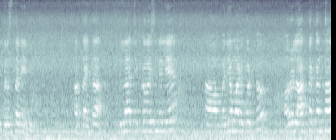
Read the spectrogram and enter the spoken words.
ಎದುರಿಸ್ತಾನೆ ಇದ್ದೀವಿ. ಅರ್ಥ ಆಯ್ತಾ? ಇಲ್ಲ, ಚಿಕ್ಕ ವಯಸ್ಸಿನಲ್ಲಿಯೇ ಮದುವೆ ಮಾಡಿಕೊಟ್ಟು ಅವರಲ್ಲಿ ಆಗ್ತಕ್ಕಂತಹ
